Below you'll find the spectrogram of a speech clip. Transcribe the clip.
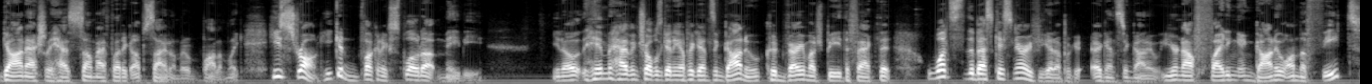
Gane actually has some athletic upside on the bottom. Like he's strong. He can fucking explode up maybe. You know, him having troubles getting up against Ngannou could very much be the fact that what's the best case scenario if you get up against Ngannou? You're now fighting Ngannou on the feet?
